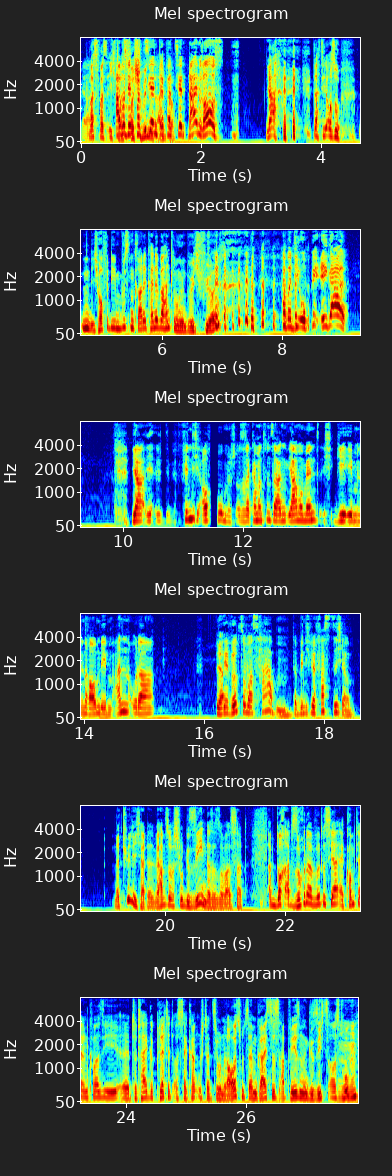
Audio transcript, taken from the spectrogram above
Ja. was weiß ich was. aber der Patient, der einfach. Patient, nein, raus! Ja, dachte ich auch so, hm, ich hoffe, die müssen gerade keine Behandlungen durchführen. Aber die OP, egal! Ja, äh, finde ich auch komisch. Also da kann man zumindest sagen, ja, Moment, ich gehe eben in den Raum nebenan oder Ja. der wird sowas haben. Da bin ich mir fast sicher. Natürlich hat er, wir haben sowas schon gesehen, dass er sowas hat. Aber noch absurder wird es ja, er kommt ja dann quasi äh, total geplättet aus der Krankenstation raus mit seinem geistesabwesenden Gesichtsausdruck Mhm.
